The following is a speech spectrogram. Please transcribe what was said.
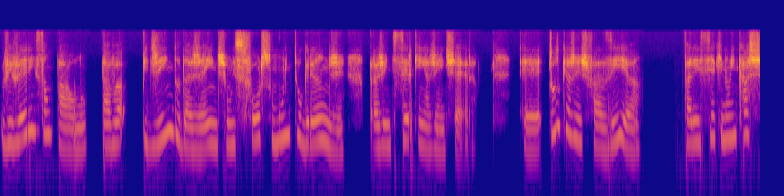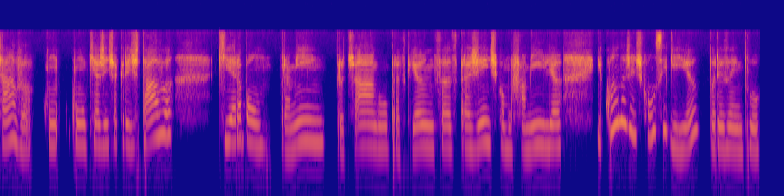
viver em São Paulo estava pedindo da gente um esforço muito grande para a gente ser quem a gente era. É, tudo que a gente fazia parecia que não encaixava com, com o que a gente acreditava que era bom para mim, para o Thiago, para as crianças, para a gente como família. E quando a gente conseguia, por exemplo,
